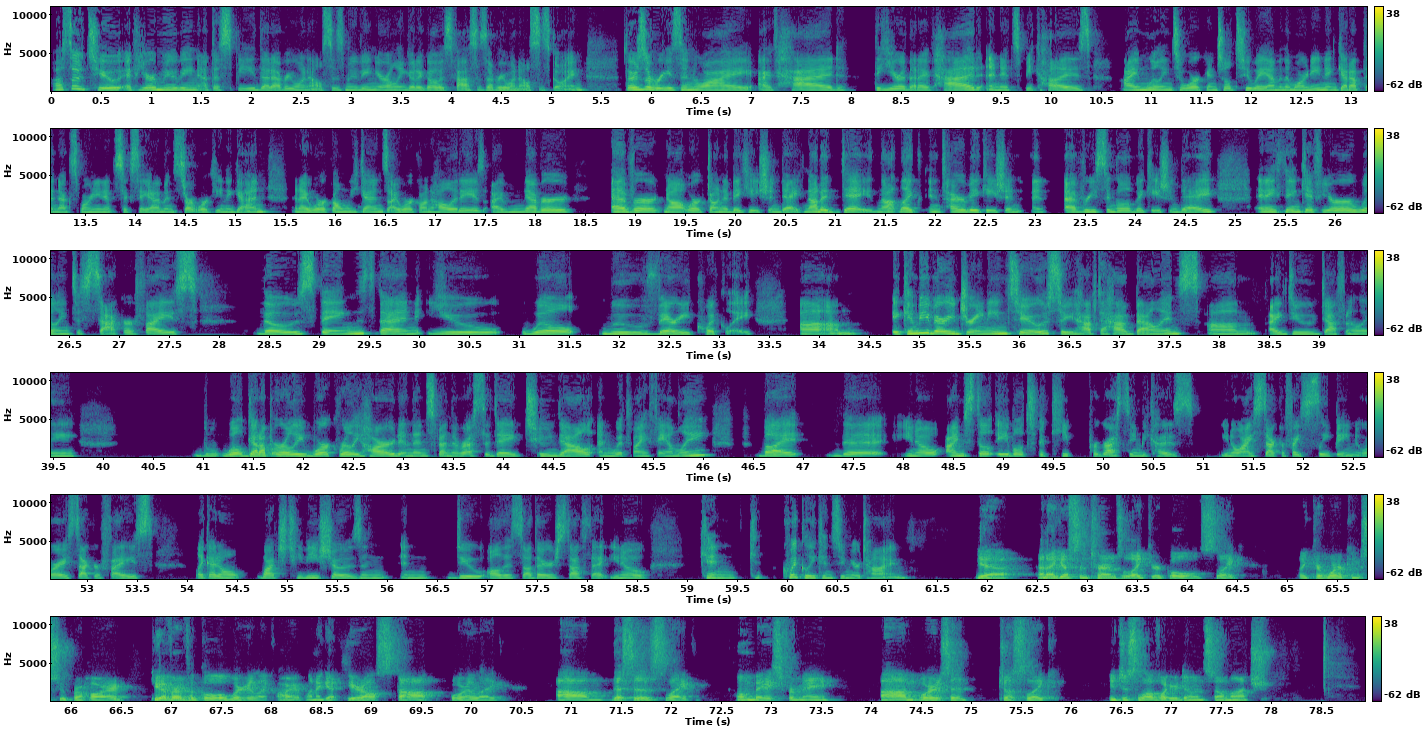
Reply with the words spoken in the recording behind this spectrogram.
Also, too, if you're moving at the speed that everyone else is moving, you're only going to go as fast as everyone else is going. There's a reason why I've had the year that I've had, and it's because I'm willing to work until 2 a.m. in the morning and get up the next morning at 6 a.m. and start working again. And I work on weekends, I work on holidays. I've never, ever not worked on a vacation day, not a day, not like entire vacation, and every single vacation day. And I think if you're willing to sacrifice those things, then you will move very quickly. Um, it can be very draining too. So you have to have balance. Um, I do definitely will get up early, work really hard, and then spend the rest of the day tuned out and with my family. But the, you know, I'm still able to keep progressing because, you know, I sacrifice sleeping or I sacrifice like I don't watch TV shows and and do all this other stuff that, you know, can, can quickly consume your time. Yeah. And I guess in terms of like your goals, like like you're working super hard. Do you ever have a goal where you're like, all right, when I get here, I'll stop, or like um, this is like home base for me? Um, or is it just like you just love what you're doing so much?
